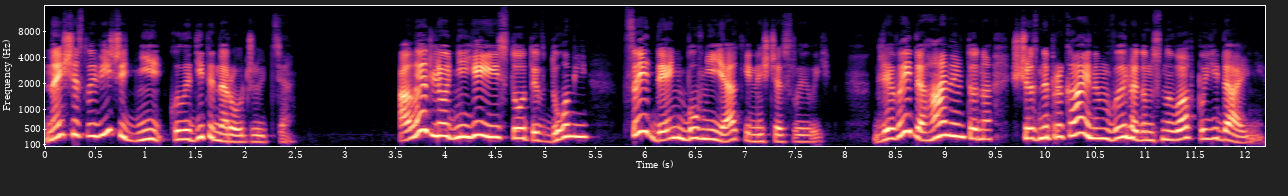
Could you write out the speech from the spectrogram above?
найщасливіші дні, коли діти народжуються. Але для однієї істоти в домі цей день був ніякий нещасливий. Для Вейда Гамільтона, що з неприкаяним виглядом снував по їдальні.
